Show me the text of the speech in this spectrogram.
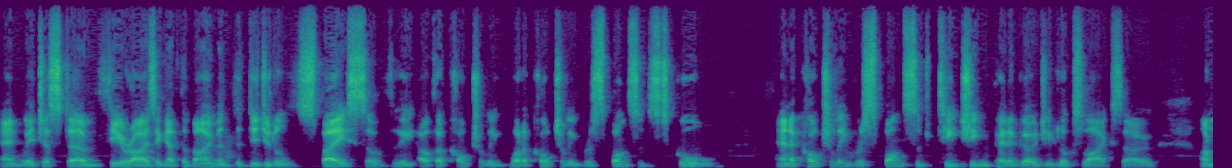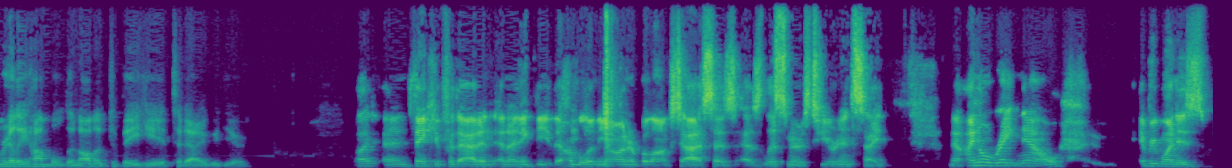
And we're just um, theorizing at the moment the digital space of the of a culturally what a culturally responsive school and a culturally responsive teaching pedagogy looks like. So I'm really humbled and honored to be here today with you. And thank you for that. And, and I think the, the humble and the honor belongs to us as, as listeners to your insight. Now, I know right now, everyone is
